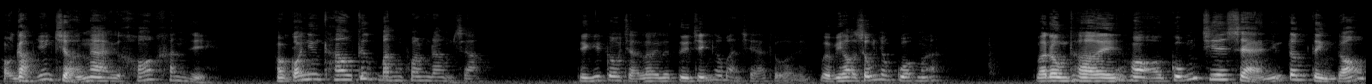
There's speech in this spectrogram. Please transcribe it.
Họ gặp những trở ngại, khó khăn gì? Họ có những thao thức băn khoăn ra làm sao? Thì cái câu trả lời là từ chính các bạn trẻ thôi, bởi vì họ sống trong cuộc mà. Và đồng thời, họ cũng chia sẻ những tâm tình đó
